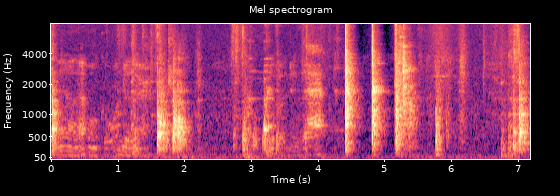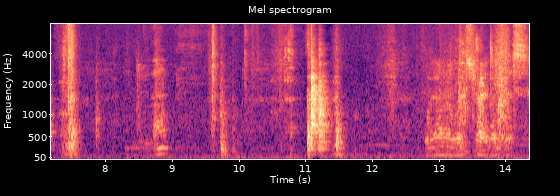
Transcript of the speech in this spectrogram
Now that won't go under there. What if I do that? Do that. Well, let's try it like this.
